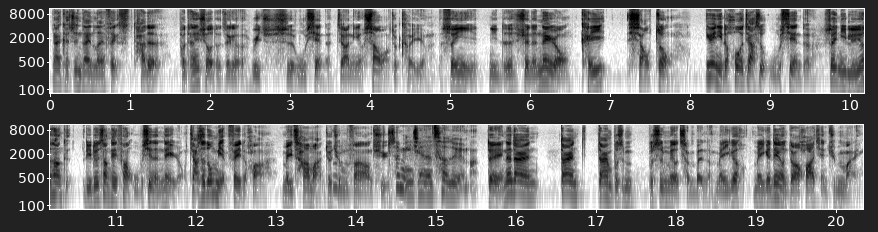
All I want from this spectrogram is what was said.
那可是你在 Netflix，它的 potential 的这个 reach 是无限的，只要你有上网就可以了。所以你的选的内容可以小众。因为你的货架是无限的，所以你理论上可理论上可以放无限的内容。假设都免费的话，没差嘛，就全部放上去。像以前的策略嘛。对，那当然，当然，当然不是不是没有成本的。每一个每个内容都要花钱去买。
